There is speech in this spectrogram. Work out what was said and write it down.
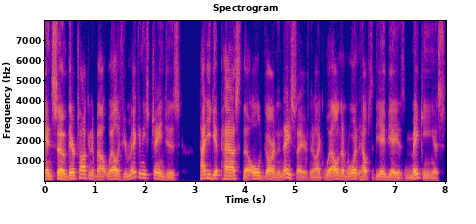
And so they're talking about well if you're making these changes how do you get past the old guard and the naysayers and they're like well number one it helps that the aba is making us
